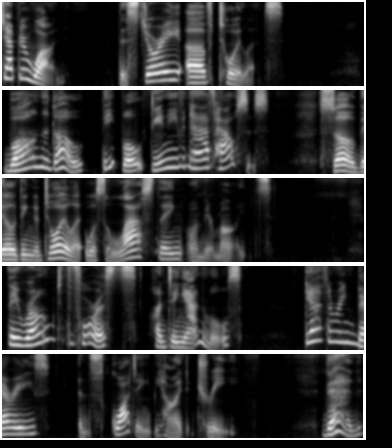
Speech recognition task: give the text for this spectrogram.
Chapter 1 The Story of Toilets. Long ago, people didn't even have houses, so building a toilet was the last thing on their minds. They roamed the forests hunting animals, gathering berries, and squatting behind a tree. Then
